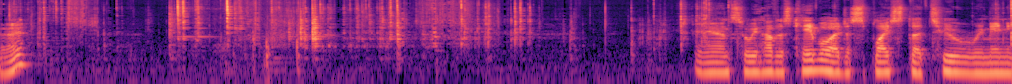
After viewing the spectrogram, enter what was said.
Okay. And so we have this cable, I just spliced the two remaining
